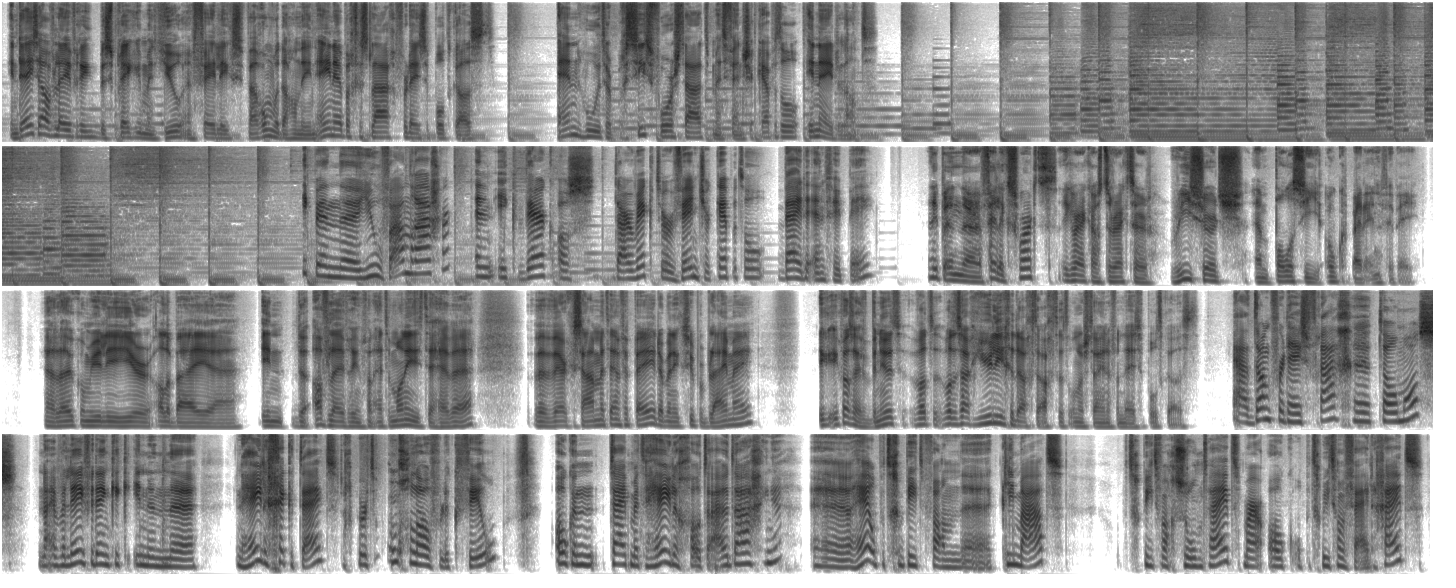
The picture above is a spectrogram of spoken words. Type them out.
In deze aflevering bespreek ik met Jules en Felix waarom we de handen in één hebben geslagen voor deze podcast en hoe het er precies voor staat met venture capital in Nederland. Ik ben uh, Jules Vaandrager en ik werk als Director Venture Capital bij de NVP. Ik ben uh, Felix Zwart. Ik werk als Director Research en Policy ook bij de NVP. Ja, leuk om jullie hier allebei uh, in de aflevering van At the Money te hebben. Hè? We werken samen met de NVP, daar ben ik super blij mee. Ik, ik was even benieuwd, wat, wat is eigenlijk jullie gedachte achter het ondersteunen van deze podcast? Ja, dank voor deze vraag, uh, Thomas. Nou, we leven denk ik in een, uh, een hele gekke tijd. Er gebeurt ongelooflijk veel. Ook een tijd met hele grote uitdagingen. Uh, op het gebied van klimaat, op het gebied van gezondheid, maar ook op het gebied van veiligheid.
